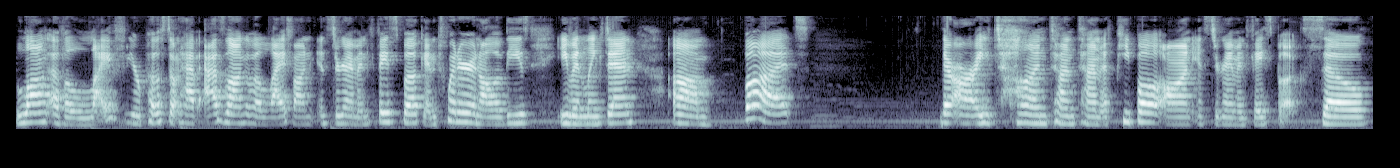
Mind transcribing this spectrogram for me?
long of a life. Your posts don't have as long of a life on Instagram and Facebook and Twitter and all of these, even LinkedIn. Um, but there are a ton, ton, ton of people on Instagram and Facebook. So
